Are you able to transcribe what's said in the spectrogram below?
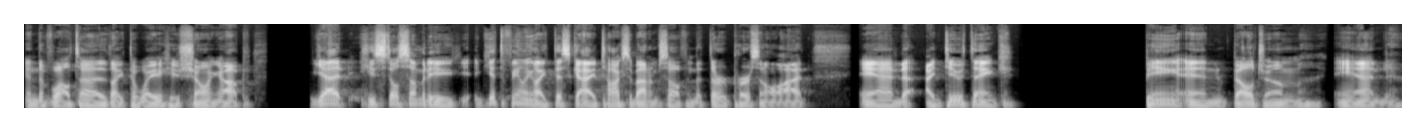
in the Vuelta, like the way he's showing up. Yet he's still somebody you get the feeling like this guy talks about himself in the third person a lot. And I do think being in Belgium and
